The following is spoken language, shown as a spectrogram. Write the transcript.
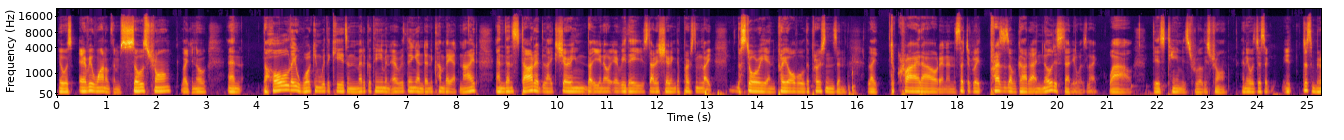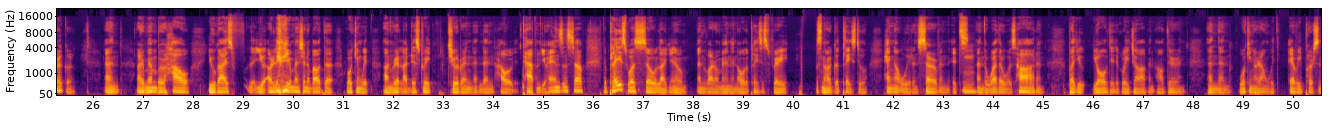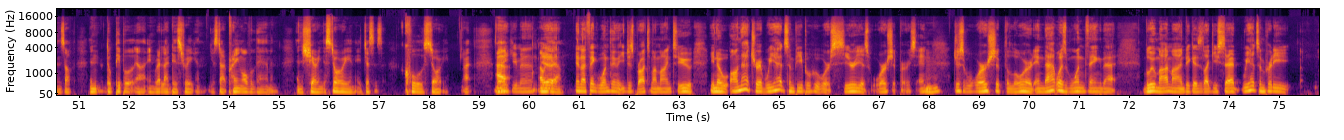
it was every one of them so strong, like you know, and the whole day working with the kids and medical team and everything, and then come back at night, and then started like sharing that you know every day you started sharing the person like the story and pray over the persons and like to cry it out and and such a great presence of God. I noticed that it was like wow, this team is really strong, and it was just a it just a miracle. And I remember how you guys you earlier you mentioned about the working with um, red light district children and then how it happened your hands and stuff. The place was so like you know environment and all the places very it's not a good place to hang out with and serve and it's Mm. and the weather was hot and but you you all did a great job and out there and and then walking around with every person's of in the people uh, in red light district and you start praying over them and and sharing the story and it just is a cool story right Thank Uh, you, man. oh, yeah. And I think one thing that you just brought to my mind too, you know, on that trip, we had some people who were serious worshipers and Mhm. just worshiped the Lord. And that was one thing that blew my mind because, like you said, we had some pretty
